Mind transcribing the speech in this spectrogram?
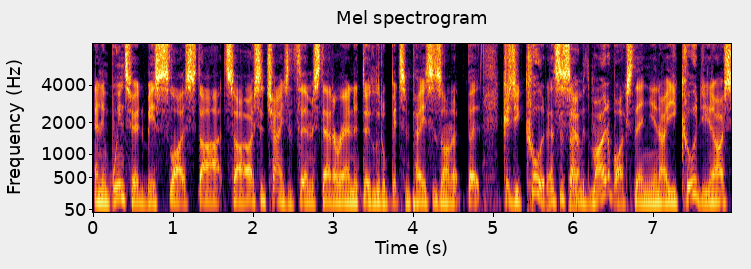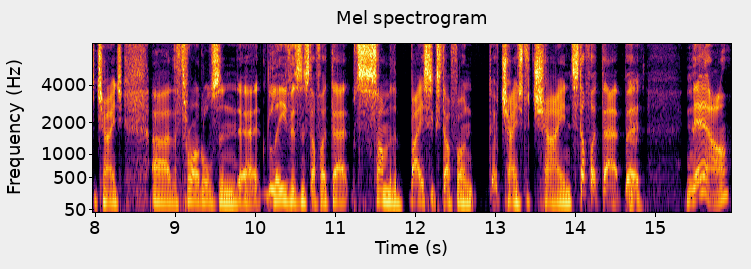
And in winter it'd be a slow start. So I used to change the thermostat around and do little bits and pieces on it, but because you could. And it's the same Yeah. with motorbikes. Then you know you could. You know, I used to change uh, the throttles and uh, levers and stuff like that. Some of the basic stuff on change the chain, stuff like that. But now.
